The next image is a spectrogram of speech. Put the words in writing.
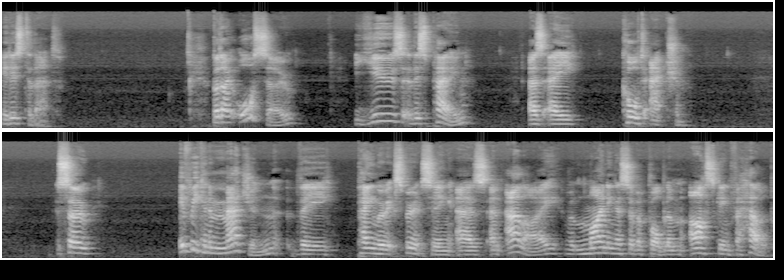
it is to that. But I also use this pain as a call to action. So if we can imagine the pain we're experiencing as an ally reminding us of a problem, asking for help,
